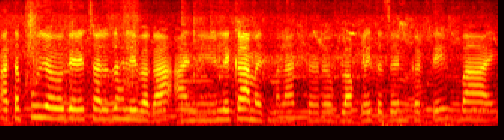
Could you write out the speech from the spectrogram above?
आता पूजा वगैरे चालू झाली बघा आणि लय काम आहेत मला तर ब्लॉगला इथं जॉईन करते. बाय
